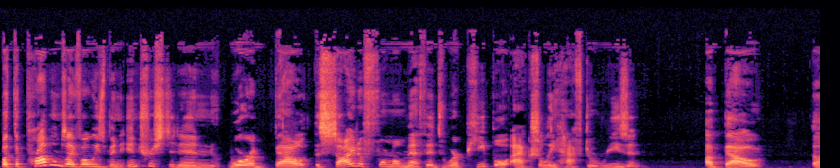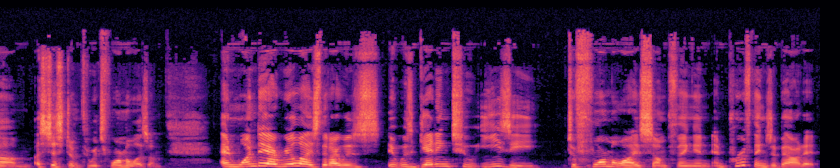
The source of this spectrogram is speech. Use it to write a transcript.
But the problems I've always been interested in were about the side of formal methods where people actually have to reason about um, a system through its formalism. And one day I realized that I was it was getting too easy to formalize something and, and prove things about it.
